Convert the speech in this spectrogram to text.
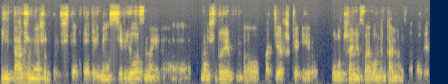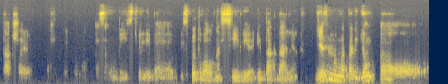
И также может быть, что кто-то имел серьезные э, нужды в э, поддержке и улучшении своего ментального здоровья, также о самоубийстве, либо испытывал насилие и так далее. Если мы поведем в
